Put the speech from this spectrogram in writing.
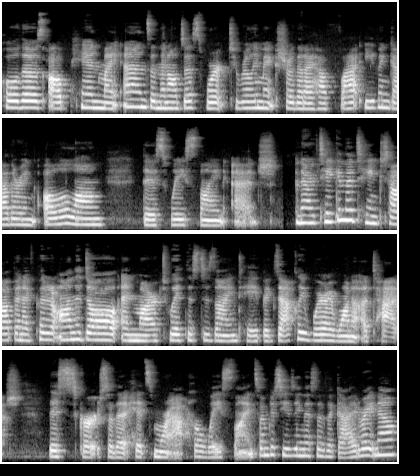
pull those. I'll pin my ends and then I'll just work to really make sure that I have flat, even gathering all along this waistline edge. Now I've taken the tank top and I've put it on the doll and marked with this design tape exactly where I want to attach this skirt so that it hits more at her waistline. So I'm just using this as a guide right now.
